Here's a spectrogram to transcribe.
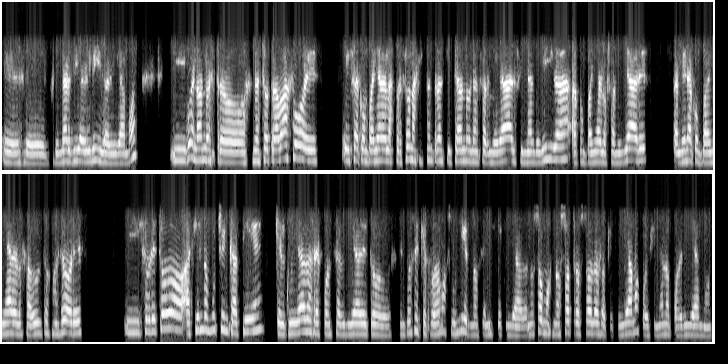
eh, desde el primer día de vida, digamos, y bueno, nuestro, nuestro trabajo es, es acompañar a las personas que están transitando una enfermedad al final de vida, acompañar a los familiares, también acompañar a los adultos mayores y sobre todo haciendo mucho hincapié que el cuidado es responsabilidad de todos, entonces que podamos unirnos en este cuidado. No somos nosotros solos los que cuidamos, porque si no, no podríamos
